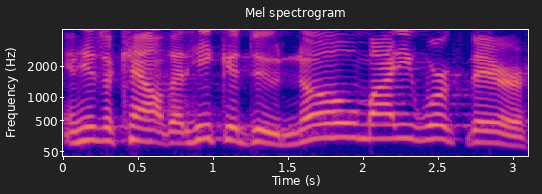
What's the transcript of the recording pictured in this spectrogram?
in his account that he could do no mighty work there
